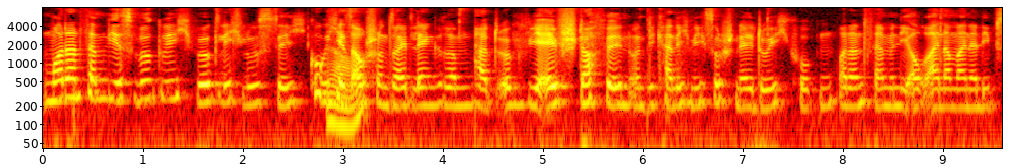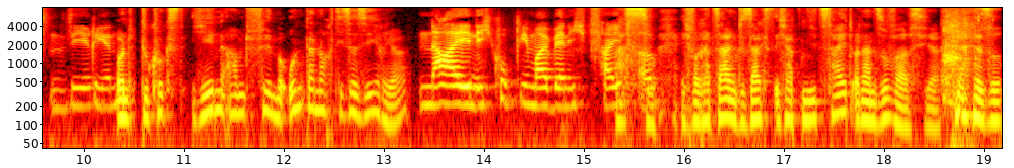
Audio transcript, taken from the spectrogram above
Modern Family ist wirklich, wirklich lustig. Gucke ich Ja. jetzt auch schon seit längerem. Hat irgendwie elf Staffeln und die kann ich nicht so schnell durchgucken. Modern Family auch einer meiner liebsten Serien. Und du guckst jeden Abend Filme und dann noch diese Serie? Nein, ich gucke die mal, wenn ich Zeit Ach so, habe. ich wollte gerade sagen, du sagst, ich habe nie Zeit und dann sowas hier. also,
